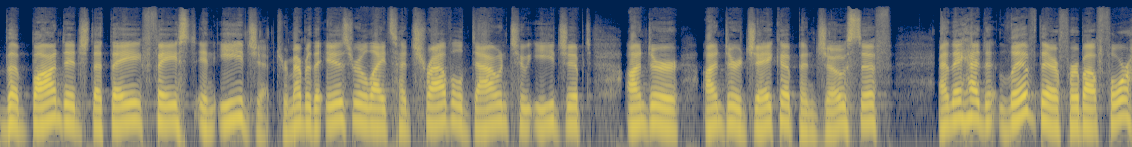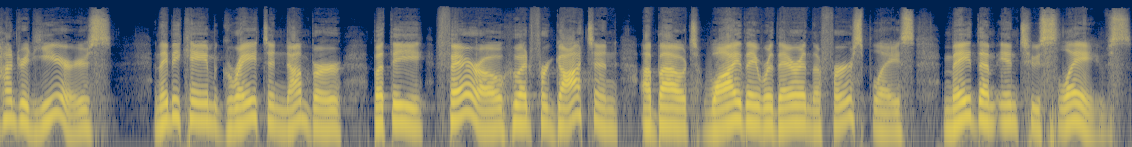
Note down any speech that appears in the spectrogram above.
the bondage that they faced in Egypt. Remember, the Israelites had traveled down to Egypt under, under Jacob and Joseph, and they had lived there for about 400 years, and they became great in number. But the Pharaoh, who had forgotten about why they were there in the first place, made them into slaves.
